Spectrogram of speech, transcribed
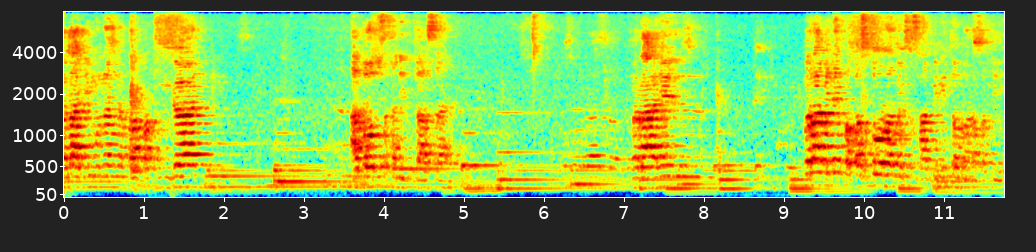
palagi mo nang napapakinggan about sa kaligtasan. Marahil, marami na yung papastora nagsasabi nito mga kapatid.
